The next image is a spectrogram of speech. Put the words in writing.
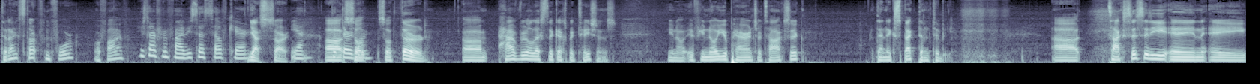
did I start from four or five? You start from five. You said self care. Yes, sorry. Yeah. Uh, so, one. so third, um, have realistic expectations. You know, if you know your parents are toxic, then expect them to be. Uh, toxicity in a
